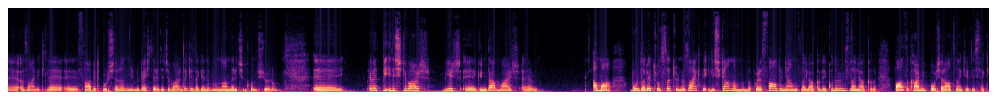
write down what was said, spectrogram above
Ee, özellikle e, sabit burçların 25 derece civarında gezegeni bulunanlar için konuşuyorum. Ee, evet bir ilişki var, bir e, gündem var. E, ama burada retro satürn özellikle ilişki anlamında parasal dünyamızla alakalı, ekonomimizle alakalı bazı karmik borçlar altına girdiysek,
